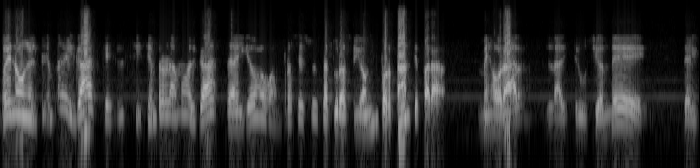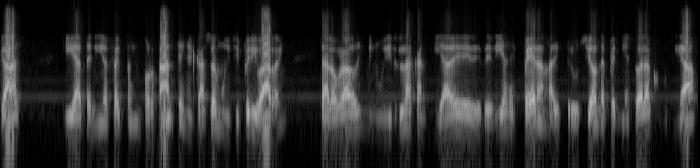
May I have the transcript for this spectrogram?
Bueno, en el tema del gas, que si siempre hablamos del gas, se ha ido a un proceso de saturación importante para mejorar la distribución de, del gas y ha tenido efectos importantes. En el caso del municipio de Ibarren, se ha logrado disminuir la cantidad de, días de espera en la distribución dependiendo de la comunidad.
